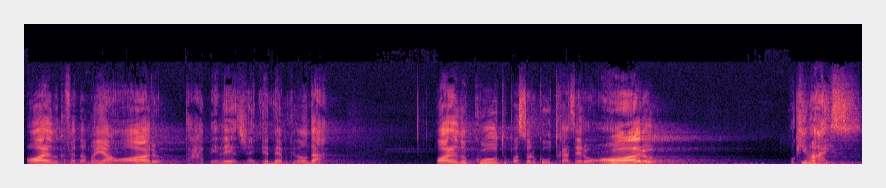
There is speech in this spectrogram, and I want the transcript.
Ora no café da manhã? Oro. Tá, beleza, já entendemos que não dá. Ora no culto, pastor, culto caseiro? Oro. O que mais?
